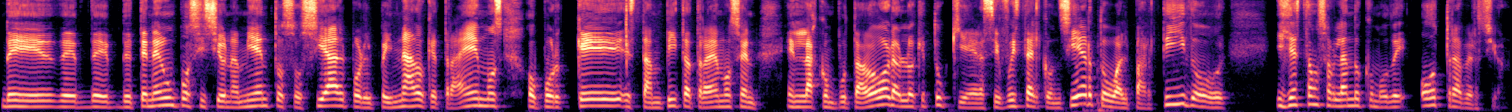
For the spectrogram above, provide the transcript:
de, tener un posicionamiento social por el peinado que traemos o por qué estampita traemos en, en la computadora o lo que tú quieras. Si fuiste al concierto, o al partido, y ya estamos hablando como de otra versión.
